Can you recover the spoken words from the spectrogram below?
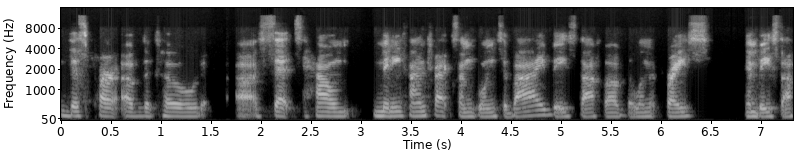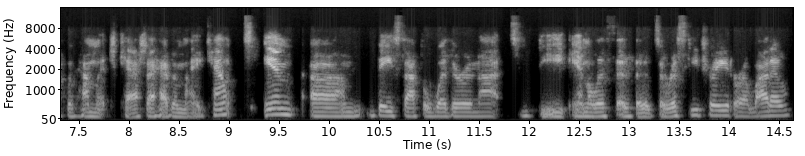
This part of the code uh, sets how many contracts I'm going to buy based off of the limit price and based off of how much cash I have in my account and um, based off of whether or not the analyst says that it's a risky trade or a lotto.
